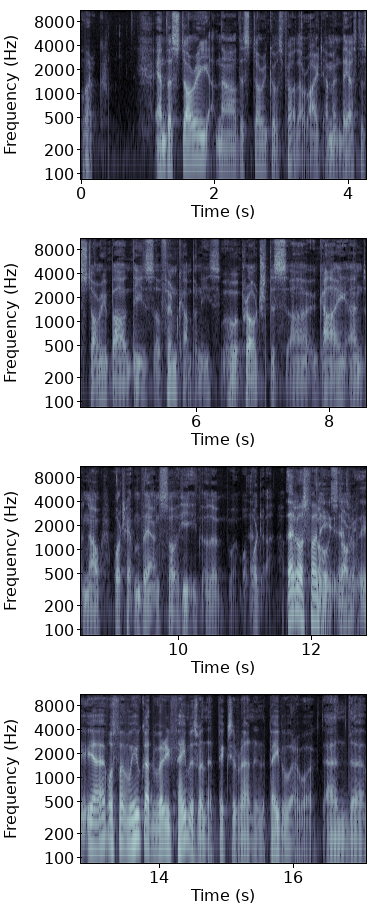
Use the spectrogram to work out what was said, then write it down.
work. And the story now, the story goes further, right? I mean, there's the story about these uh, film companies who approached this uh, guy, and now what happened then? So he, uh, what? That was funny. yeah, it was fun. He got very famous when that picture ran in the paper where I worked, and uh,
